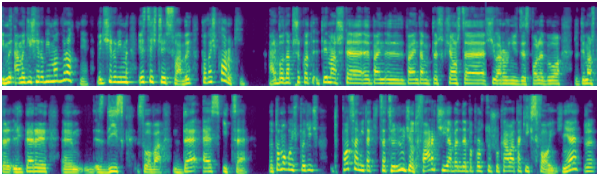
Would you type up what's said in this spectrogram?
I my, a my dzisiaj robimy odwrotnie. My dzisiaj robimy, jesteś czymś słaby, to weź korki. Albo na przykład ty masz te, pamiętam też w książce Siła różnic w zespole było, że ty masz te litery z disk słowa D, S i C no to mogłeś powiedzieć, po co mi taki, tacy ludzie otwarci, ja będę po prostu szukała takich swoich, nie? Że,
